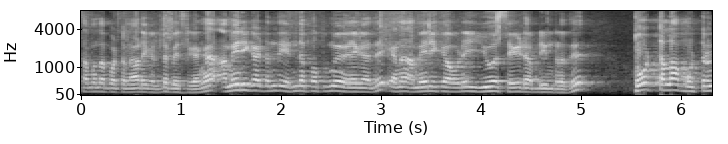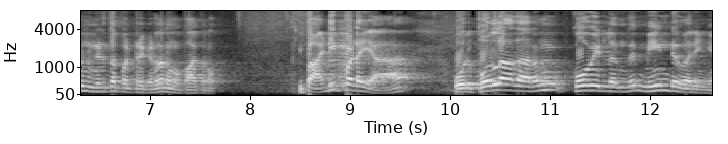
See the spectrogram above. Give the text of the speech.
சம்மந்தப்பட்ட நாடுகள்கிட்ட பேசியிருக்காங்க. அமெரிக்காட்டிருந்து எந்த பப்புமே வேகாது. ஏன்னா அமெரிக்காவுடைய யூஎஸ் சைடு அப்படின்றது டோட்டலாக முற்றிலும் நிறுத்தப்பட்டிருக்கிறத நம்ம பார்க்குறோம். இப்போ அடிப்படையாக ஒரு பொருளாதாரம் கோவிட்லேருந்து மீண்டு வரீங்க.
